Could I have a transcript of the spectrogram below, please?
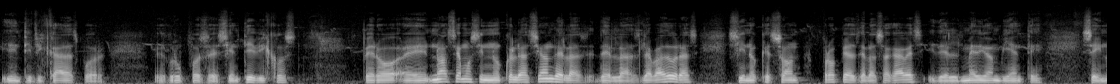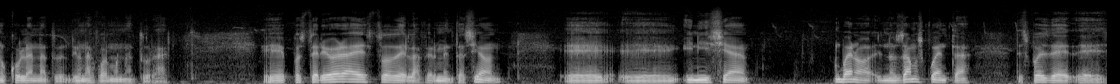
identificadas por grupos científicos, pero no hacemos inoculación de las, de las levaduras, sino que son propias de los agaves y del medio ambiente, se inoculan de una forma natural. posterior a esto de la fermentación, inicia bueno, nos damos cuenta después de,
